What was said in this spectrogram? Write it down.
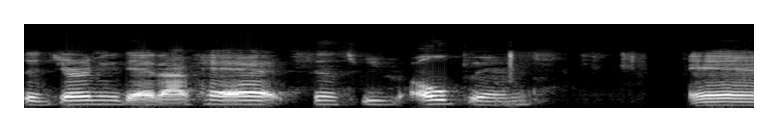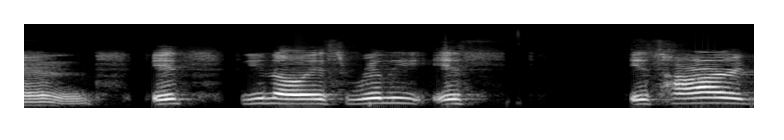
the journey that I've had since we've opened. And it's you know it's really it's it's hard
